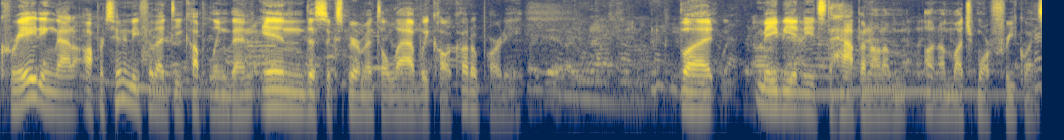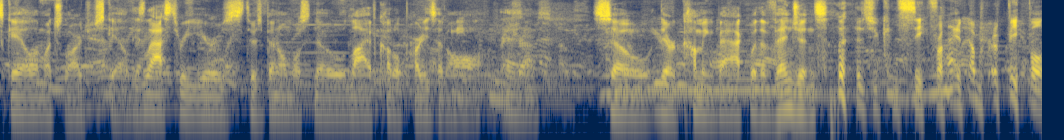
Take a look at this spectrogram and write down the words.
creating that opportunity for that decoupling than in this experimental lab we call Cuddle Party. But maybe it needs to happen on a, on a much more frequent scale, a much larger scale. These last three years, there's been almost no live cuddle parties at all. And so they're coming back with a vengeance, as you can see from the number of people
